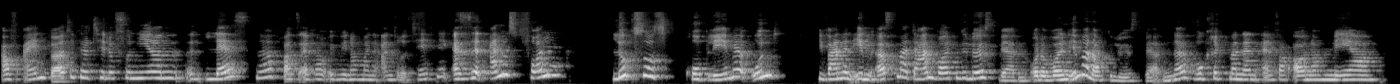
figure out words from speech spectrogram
auf ein Vertical telefonieren äh, lässt, ne, braucht es einfach irgendwie nochmal eine andere Technik. Also es sind alles volle Luxusprobleme und die waren dann eben erstmal da und wollten gelöst werden oder wollen immer noch gelöst werden. Ne? Wo kriegt man dann einfach auch noch mehr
